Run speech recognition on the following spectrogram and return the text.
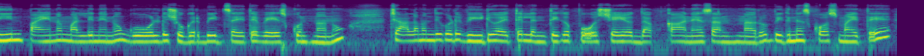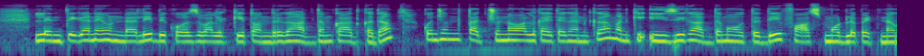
దీనిపైన మళ్ళీ నేను గోల్డ్ షుగర్ బీడ్స్ అయితే వేసుకుంటున్నాను. చాలామంది కూడా వీడియో అయితే లెంతీగా పోస్ట్ చేయొద్దు అక్క అనేసి అంటున్నారు. బిగినెస్ కోసం అయితే లెంతీగానే ఉండాలి బికాజ్ వాళ్ళకి తొందరగా అర్థం కాదు కదా. కొంచెం టచ్ ఉన్న వాళ్ళకైతే కనుక మనకి ఈజీగా అర్థం అవుతుంది ఫాస్ట్ మోడ్లో పెట్టినా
